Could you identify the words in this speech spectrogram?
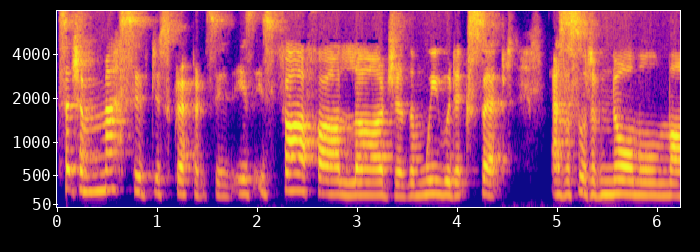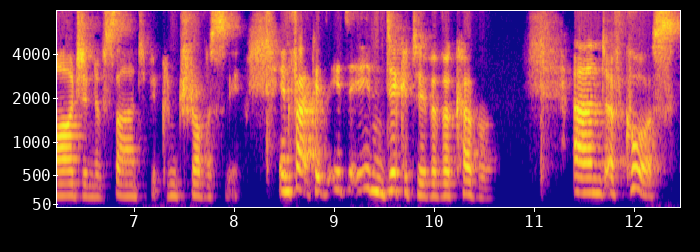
such a massive discrepancy is, is far, far larger than we would accept as a sort of normal margin of scientific controversy. In fact, it, it's indicative of a cover up. And of course,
